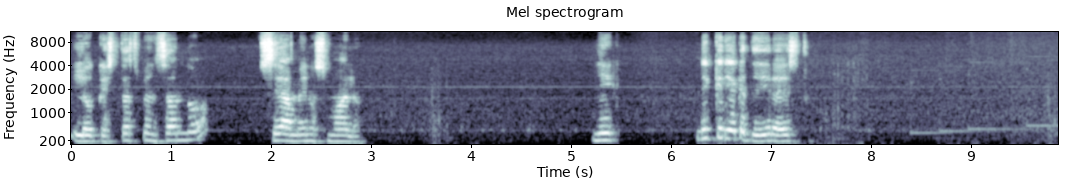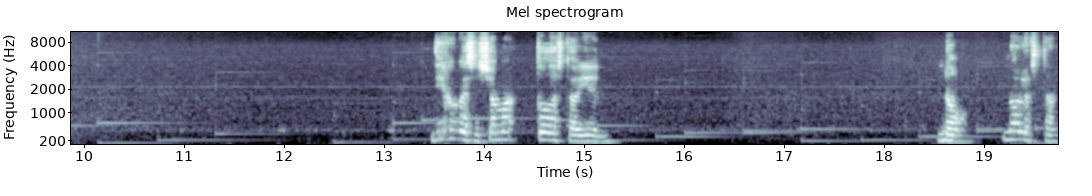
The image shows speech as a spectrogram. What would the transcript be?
lo que estás pensando sea menos malo. Nick, Nick quería que te diera esto. Dijo que se llama Todo está bien. No, no lo está.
